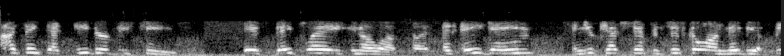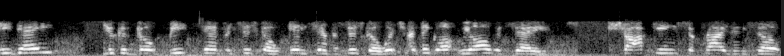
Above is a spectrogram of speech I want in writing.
I think that either of these teams, if they play, you know, a, a, an A game and you catch San Francisco on maybe a B day, you could go beat San Francisco in San Francisco, which I think we all would say shocking, surprising. So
